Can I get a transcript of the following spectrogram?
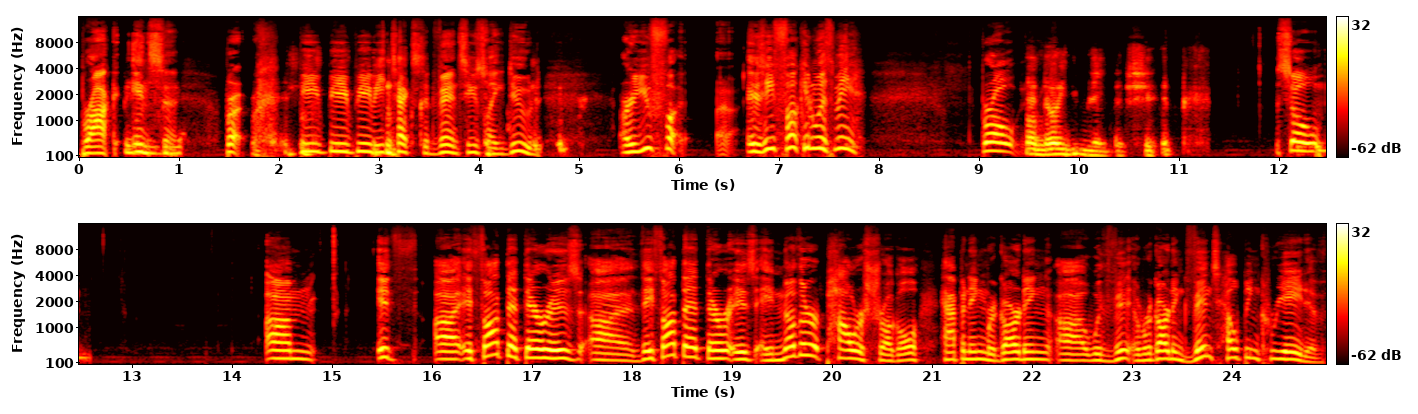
Brock instant. Bro, beep beep beep. He texted Vince. He's like, "Dude, are you fu- uh, Is he fucking with me, bro?" I know you made this shit. So, um, it uh it thought that there is uh they thought that there is another power struggle happening regarding uh with Vin- regarding Vince helping creative.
